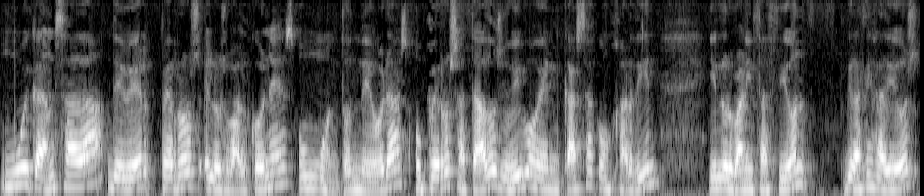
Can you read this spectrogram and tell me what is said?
muy cansada de ver perros en los balcones un montón de horas o perros atados. Yo vivo en casa con jardín y en urbanización gracias a Dios,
